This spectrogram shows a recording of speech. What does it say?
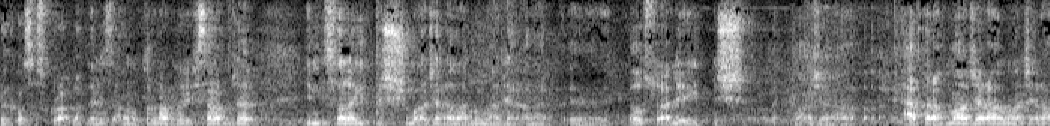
rakı masası kurarlar. Denizde anlatırlardı. İhsan amca Hindistan'a gitmiş şu maceralar bu maceralar. E, Avustralya'ya gitmiş macera. Her taraf macera macera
